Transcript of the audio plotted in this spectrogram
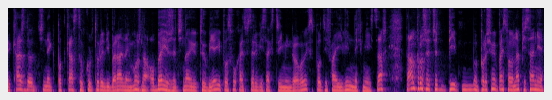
e, każdy odcinek podcastu Kultury Liberalnej można obejrzeć na YouTubie i posłuchać w serwisach streamingowych, Spotify i w innych miejscach. Tam proszę, czy, pi, prosimy Państwa o napisanie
